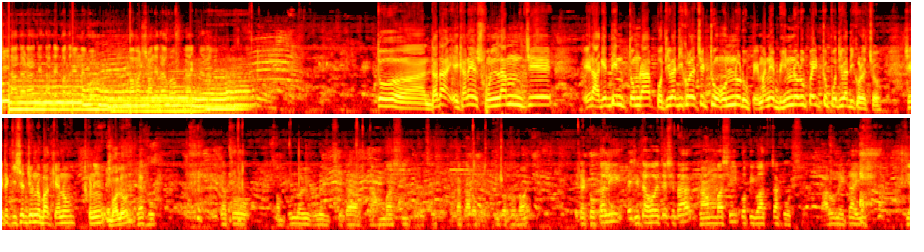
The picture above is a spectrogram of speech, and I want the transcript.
যে দাদারা আছে, তাদের কথা নেব। আমার সঙ্গে থাকব তো দাদা, এখানে শুনলাম যে এর আগের দিন তোমরা প্রতিবাদী করেছ একটু অন্য রূপে মানে ভিন্ন রূপে একটু প্রতিবাদী করেছ। সেটা কিসের জন্য বা কেন? শুনি, বলো। দেখো, এটা তো সম্পূর্ণ আমি বলে দিচ্ছি, এটা গ্রামবাসী করেছে, এটা কারও ব্যক্তিগত নয়। এটা টোটালি যেটা হয়েছে সেটা গ্রামবাসী প্রতিবাদটা করছে। কারণ এটাই যে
